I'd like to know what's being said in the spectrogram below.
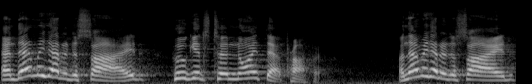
and then we got to decide who gets to anoint that prophet. And then we got to decide,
